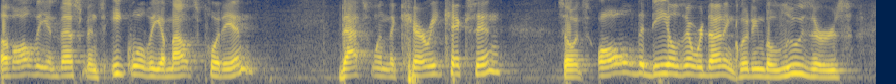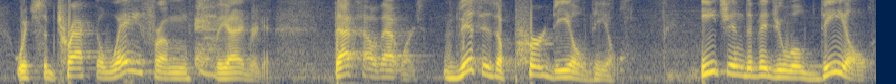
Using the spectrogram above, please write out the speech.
of all the investments equal the amounts put in. That's when the carry kicks in. So it's all the deals that were done, including the losers, which subtract away from the aggregate. That's how that works. This is a per deal deal. Each individual deal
